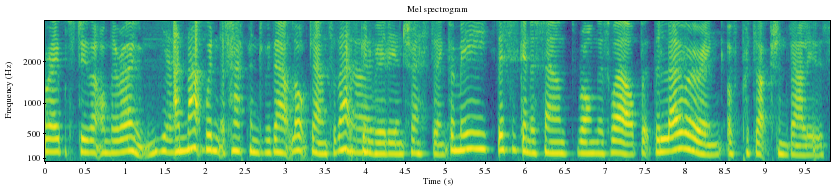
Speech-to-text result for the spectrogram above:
were able to do that on their own. Yeah. And that wouldn't have happened without lockdown. So that's no. been really interesting. For me, this is going to sound wrong as well, but the lowering of production values.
